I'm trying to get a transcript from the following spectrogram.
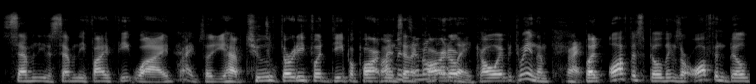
70 to 75 feet wide. Right. So you have two 30 foot deep apartments, Apartments and a and corridor hallway. hallway between them. Right. But office buildings are often built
